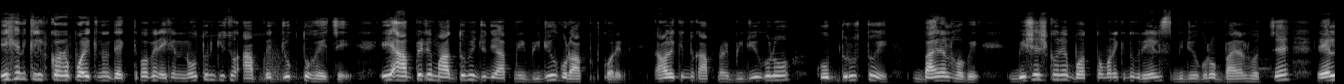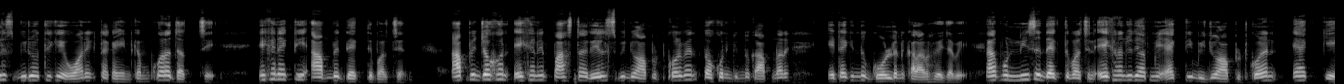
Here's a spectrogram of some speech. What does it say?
এখানে ক্লিক করার পরে কিন্তু দেখতে পাবেন এখানে নতুন কিছু আপডেট যুক্ত হয়েছে। এই আপডেটের মাধ্যমে যদি আপনি ভিডিওগুলো আপলোড করেন, তাহলে কিন্তু আপনার ভিডিওগুলো খুব দ্রুতই ভাইরাল হবে। বিশেষ করে বর্তমানে কিন্তু রিলস ভিডিওগুলো ভাইরাল হচ্ছে। রিলস ভিডিও থেকে অনেক টাকা ইনকাম করা যাচ্ছে। এখানে একটি আপডেট দেখতে পাচ্ছেন। আপনি যখন এখানে পাঁচটা রিলস ভিডিও আপলোড করবেন, তখন কিন্তু আপনার এটা কিন্তু গোল্ডেন কালার হয়ে যাবে। তারপর নিচে দেখতে পাচ্ছেন, এখানে যদি আপনি একটি ভিডিও আপলোড করেন, এক কে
